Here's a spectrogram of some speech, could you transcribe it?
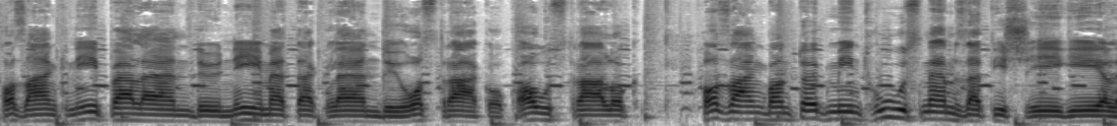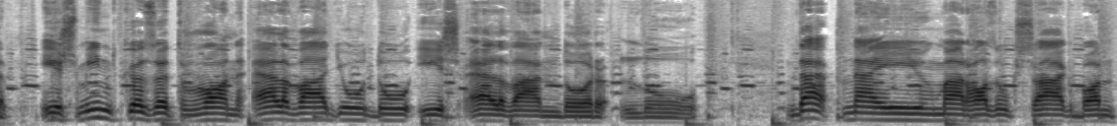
Hazánk népe leendő, németek leendő, osztrákok, ausztrálok, hazánkban több mint húsz nemzetiség él, és mind között van elvágyódó és elvándorló. De ne éljünk már hazugságban,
